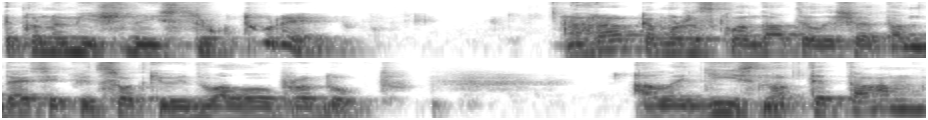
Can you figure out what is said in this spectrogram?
економічної структури, аграрка може складати лише там 10% від валового продукту. Але дійсно титан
